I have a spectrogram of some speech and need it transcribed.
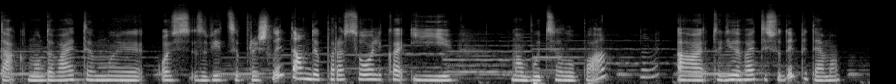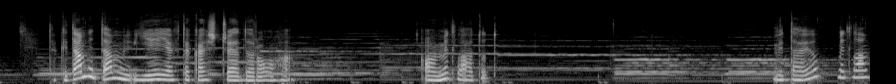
Так, ну давайте ми ось звідси прийшли, там, де парасолька і, мабуть, це лупа. А тоді давайте сюди підемо. Так, і там, і там є як така ще дорога. О, мітла тут. Вітаю, мітла.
